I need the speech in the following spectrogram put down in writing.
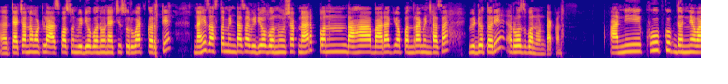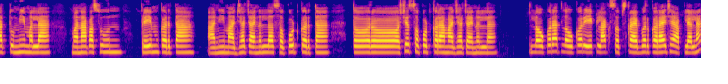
त्याच्यानं म्हटलं आजपासून व्हिडिओ बनवण्याची सुरुवात करते. नाही जास्त मिनिटाचा व्हिडिओ बनवू शकणार पण दहा बारा किंवा पंधरा मिनिटाचा व्हिडिओ तरी रोज बनवून टाका आणि खूप खूप धन्यवाद तुम्ही मला मनापासून प्रेम करता आणि माझ्या चॅनलला सपोर्ट करता. तर असेच सपोर्ट करा माझ्या चॅनलला लवकरात लवकर एक लाख सबस्क्रायबर करायचे आपल्याला.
